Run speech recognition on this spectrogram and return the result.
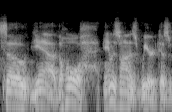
So yeah, the whole Amazon is weird because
